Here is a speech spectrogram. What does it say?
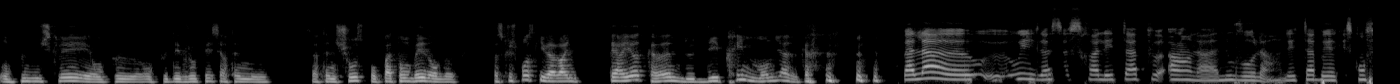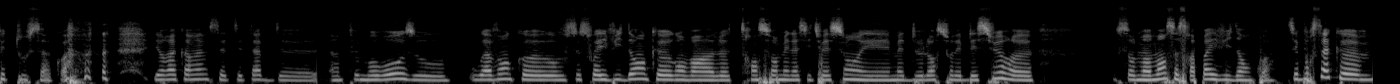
on peut muscler et on peut, on peut développer certaines, certaines choses pour pas tomber dans. Parce que je pense qu'il va y avoir une période quand même de déprime mondiale. bah là, euh, oui, là, ce sera l'étape 1, là, à nouveau, là. L'étape, euh, qu'est-ce qu'on fait de tout ça, quoi? Il y aura quand même cette étape de un peu morose où, où avant que ce soit évident qu'on va transformer la situation et mettre de l'or sur les blessures, euh, sur le moment, ce sera pas évident, quoi. C'est pour ça que,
